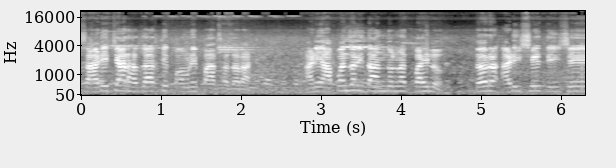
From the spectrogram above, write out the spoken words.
साडेचार हजार ते पावणे पाच हजार आहे. आणि आपण जर इथं आंदोलनात पाहिलं तर अडीचशे तीनशे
